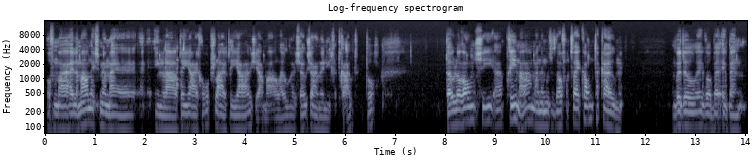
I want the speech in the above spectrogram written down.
of maar helemaal niks meer mee, eh, inlaten. Je eigen opsluiten in je huis. Ja, maar hallo, zo zijn we niet getrouwd, toch? Tolerantie, prima. Maar dan moet het wel van twee kanten komen. Ik bedoel, ik, wil, be- ik ben,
